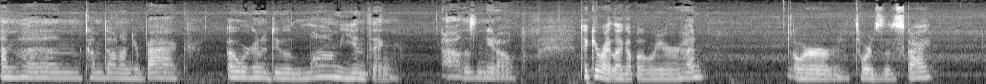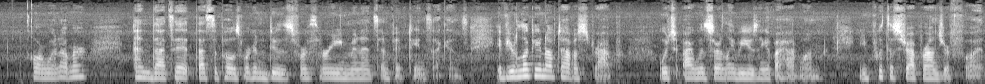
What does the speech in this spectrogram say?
And then come down on your back. Oh, we're gonna do a long yin thing. Oh, this is neato. Take your right leg up over your head or towards the sky or whatever. And that's it. That's the pose. We're going to do this for three minutes and 15 seconds. If you're lucky enough to have a strap, which I would certainly be using if I had one, you put the strap around your foot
